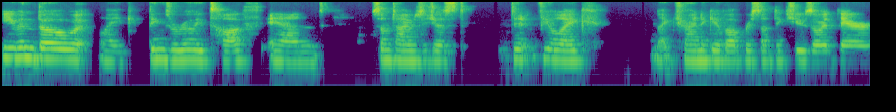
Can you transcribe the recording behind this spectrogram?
even though like things were really tough and sometimes it just didn't feel like like trying to give up or something, she was always there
